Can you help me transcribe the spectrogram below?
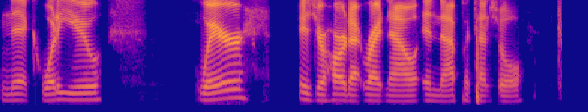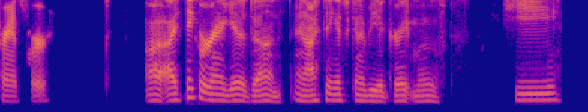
Nick, what do you, where is your heart at right now in that potential transfer? Uh, I think we're going to get it done, and I think it's going to be a great move. He,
